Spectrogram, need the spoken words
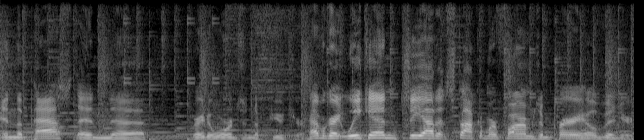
in the past and uh, great awards in the future. Have a great weekend. See you out at Stockamer Farms and Prairie Hill Vineyard.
